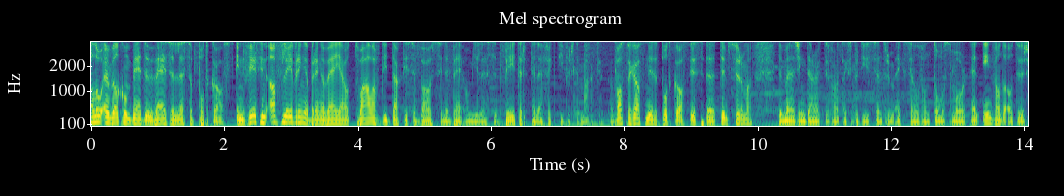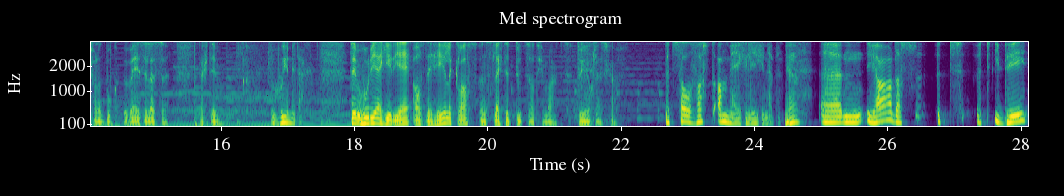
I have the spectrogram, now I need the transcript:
Hallo en welkom bij de Wijze Lessen podcast. In 14 afleveringen brengen wij jou 12 didactische bouwzinnen bij om je lessen beter en effectiever te maken. Een vaste gast in deze podcast is uh, Tim Surma, de managing director van het expertisecentrum Excel van Thomas More en een van de auteurs van het boek Wijze Lessen. Dag Tim. Goedemiddag. Tim, hoe reageer jij als de hele klas een slechte toets had gemaakt toen je nog les gaf? Het zal vast aan mij gelegen hebben. Ja? Uh, ja, dat is het, het idee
